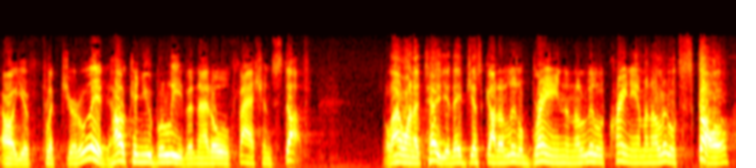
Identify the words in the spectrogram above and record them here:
Oh, you've flipped your lid. How can you believe in that old fashioned stuff? Well, I want to tell you, they've just got a little brain and a little cranium and a little skull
